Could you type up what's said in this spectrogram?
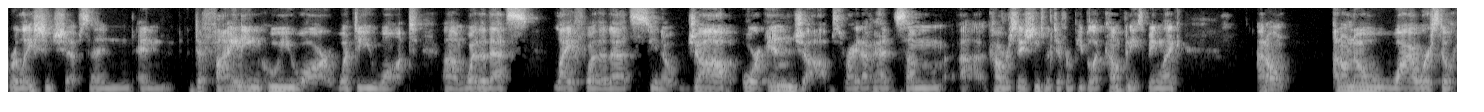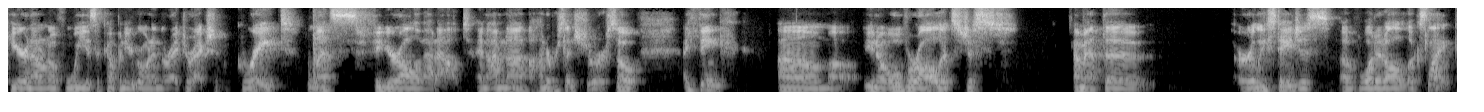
relationships and and defining who you are, what do you want, um, whether that's life, whether that's you know job or in jobs, right? I've had some uh, conversations with different people at companies, being like, I don't. I don't know why we're still here, and I don't know if we as a company are going in the right direction. Great, let's figure all of that out. And I'm not 100% sure. So, I think, um, you know, overall, it's just I'm at the early stages of what it all looks like.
